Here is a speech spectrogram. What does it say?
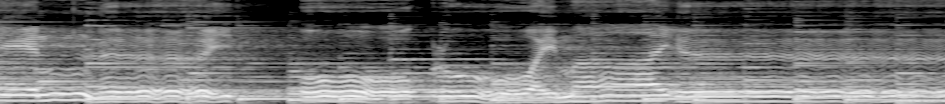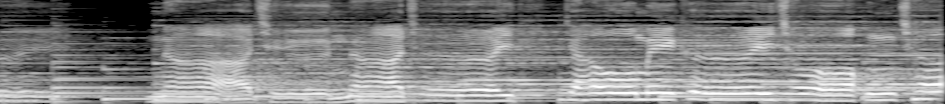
เห็นเลย โอ้กล้วยไม้เอ่ยน่าชื่นน่าเชย เจ้าไม่เคยชอกช้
